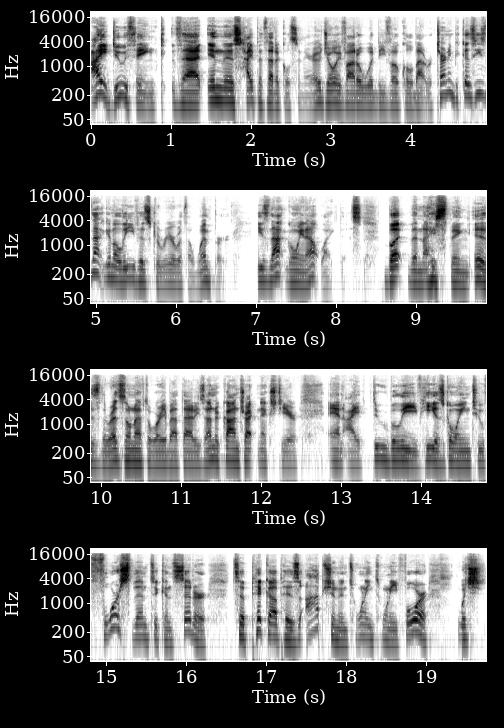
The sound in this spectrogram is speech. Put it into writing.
I do think that in this hypothetical scenario, Joey Votto would be vocal about returning because he's not going to leave his career with a whimper. He's not going out like this. But the nice thing is, the Reds don't have to worry about that. He's under contract next year. And I do believe he is going to force them to consider to pick up his option in 2024, which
